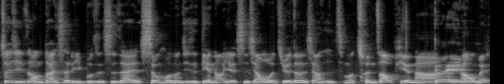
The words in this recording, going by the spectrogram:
所以其实这种断舍离不只是在生活中，其实电脑也是。像我觉得像是什么存照片啊，对，然后我们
